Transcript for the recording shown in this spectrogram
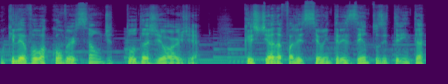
o que levou à conversão de toda a Geórgia. Cristiana faleceu em 330,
